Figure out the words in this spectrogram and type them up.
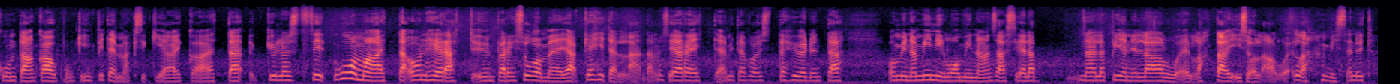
kuntaan kaupunkiin pitemmäksikin aikaa. Että kyllä huomaa, että on herätty ympäri Suomea ja kehitellään tämmöisiä reittejä, mitä voi sitten hyödyntää omina minilominansa siellä näillä pienillä alueilla tai isoilla alueilla, missä nyt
